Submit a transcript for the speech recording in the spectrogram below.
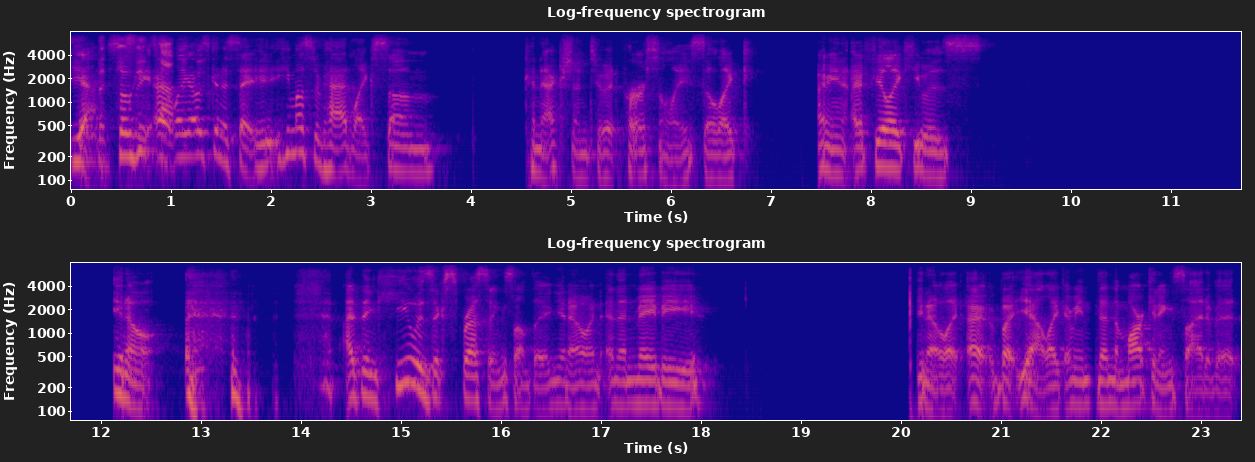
Yeah. that So he, uh, like. I was gonna say, he, he must have had like some connection to it personally. So like, I mean, I feel like he was, you know, I think he was expressing something, you know, and and then maybe, you know, like, I, but yeah, like I mean, then the marketing side of it,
